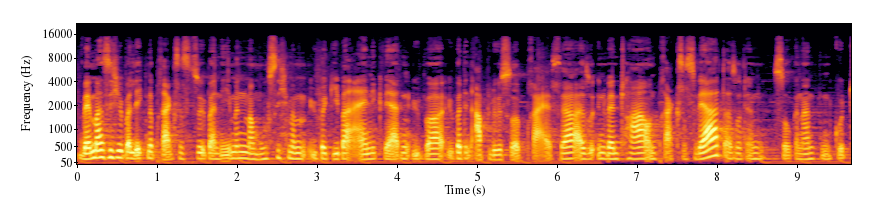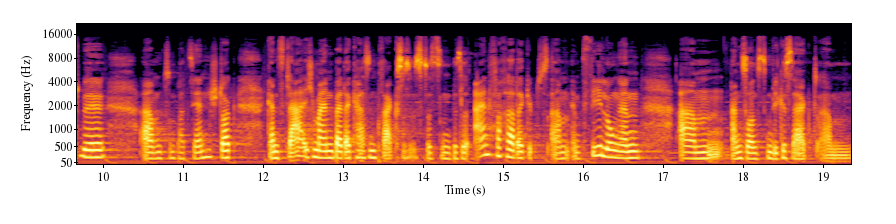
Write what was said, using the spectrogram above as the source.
wenn man sich überlegt, eine Praxis zu übernehmen, man muss sich mit dem Übergeber einig werden über, über den Ablösepreis, ja, also Inventar und Praxiswert, also den sogenannten Goodwill ähm, zum Patientenstock. Ganz klar, ich meine, bei der Kassenpraxis ist das ein bisschen einfacher, da gibt es ähm, Empfehlungen. Ähm, ansonsten, wie gesagt, ähm,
